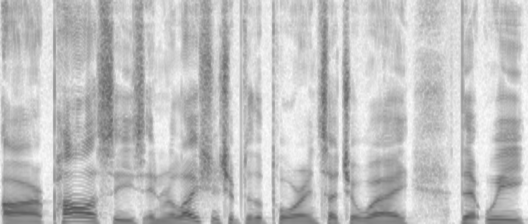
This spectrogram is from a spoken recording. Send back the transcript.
our policies in relationship to the poor in such a way that we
